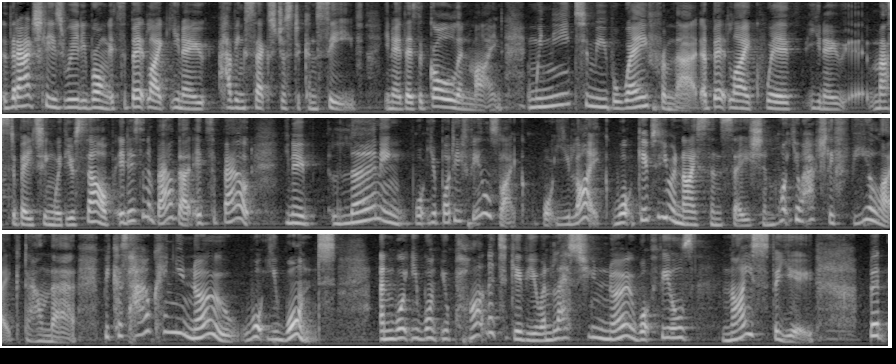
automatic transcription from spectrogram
That actually is really wrong. It's a bit like, you know, having sex just to conceive. You know, there's a goal in mind. And we need to move away from that. A bit like with, you know, masturbating with yourself. It isn't about that. It's about, you know, learning what your body feels like, what you like, what gives you a nice sensation, what you actually feel like down there. Because how can you know what you want and what you want your partner to give you unless you know what feels nice for you? But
